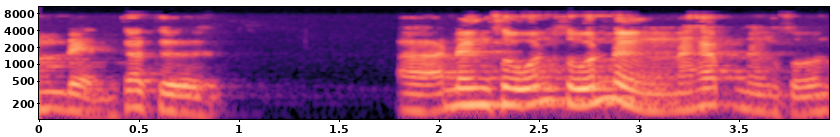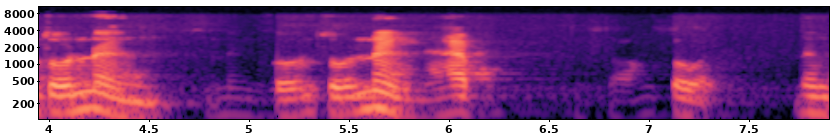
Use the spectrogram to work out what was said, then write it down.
นเด่นก็คือเอ่อหนึ่งศูนย์ศูนย์หนึ่งนะครับหนึ่งศูนย์ศูนย์หนึ่งหนึ่งศูนย์ศูนย์หนึ่งนะครับสองสูตรหนึ่ง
